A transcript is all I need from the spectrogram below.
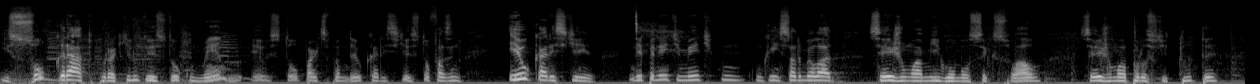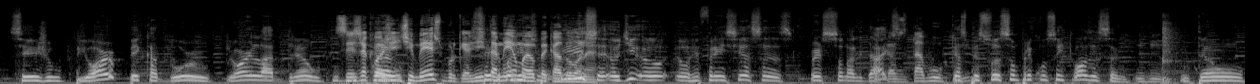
e sou grato por aquilo que eu estou comendo, eu estou participando da Eucaristia, eu estou fazendo Eucaristia, independentemente com, com quem está do meu lado. Seja um amigo homossexual, seja uma prostituta, seja o pior pecador, o pior ladrão. o Seja com a gente mesmo, porque a gente também é o maior pecador, Isso, né? Eu, digo, eu, eu referencio essas Por personalidades do tabu. porque as pessoas são preconceituosas, Sammy. Uhum. Então,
